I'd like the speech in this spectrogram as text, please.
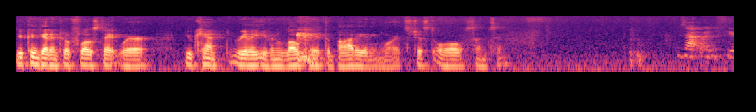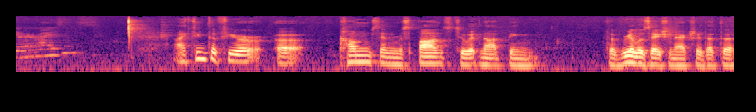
You can get into a flow state where you can't really even locate the body anymore. It's just all sensing. Is that where the fear arises? I think the fear uh, comes in response to it not being the realization actually that the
